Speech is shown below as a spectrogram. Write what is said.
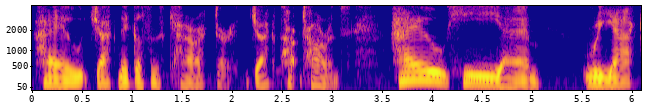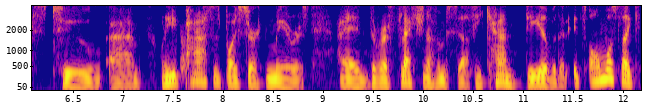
how Jack Nicholson's character, Jack Tor- Torrance, how he um, reacts to um, when he passes by certain mirrors, uh, the reflection of himself. He can't deal with it. It's almost like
